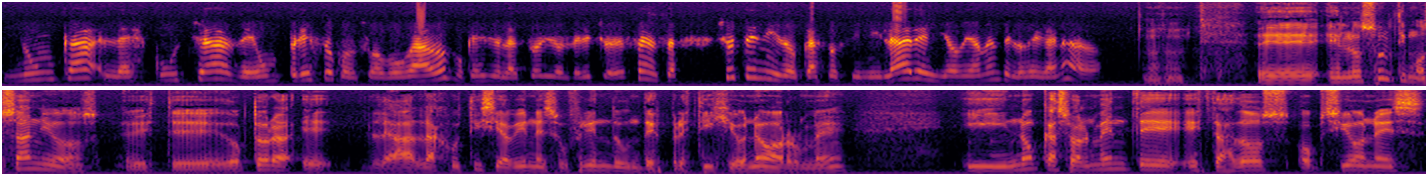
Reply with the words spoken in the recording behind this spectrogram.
nunca la escucha de un preso con su abogado porque es violatorio del derecho de defensa. Yo he tenido casos similares y obviamente los he ganado. Eh, en los últimos años, este, doctora, eh, la, justicia viene sufriendo un desprestigio enorme y no casualmente estas dos opciones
